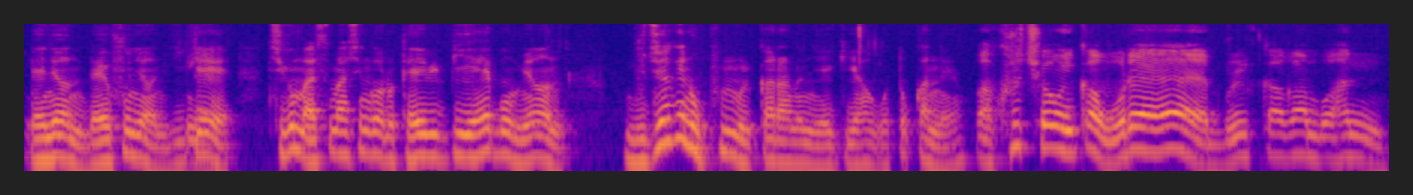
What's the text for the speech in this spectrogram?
내년 내후년 이게 네. 지금 말씀하신 거로 대비해 보면 무지하게 높은 물가라는 얘기하고 똑같네요. 아, 그렇죠. 그러니까 올해 물가가 뭐 한,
